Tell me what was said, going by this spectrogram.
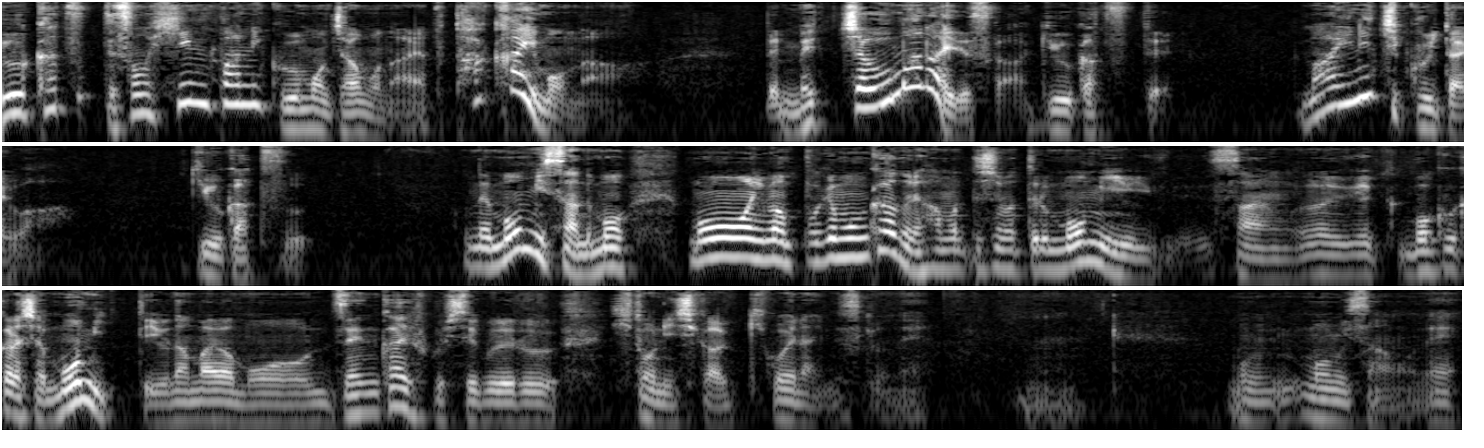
す。牛カツってその頻繁に食うもんちゃうもんな。やっぱ高いもんな。で、めっちゃうまないですか？牛カツって。毎日食いたいわ。牛カツ。で、もみさんでももう今ポケモンカードにはまってしまってるもみさん、僕からしたらもみっていう名前はもう全回復してくれる人にしか聞こえないんですけどね。うん、もみさんをね、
